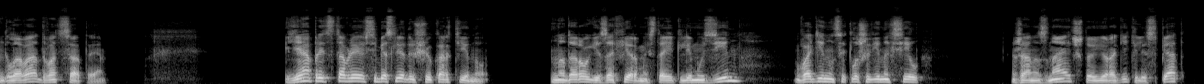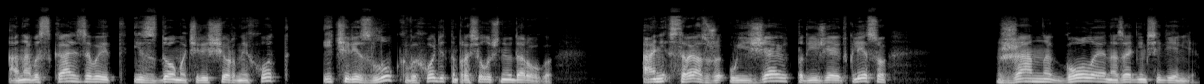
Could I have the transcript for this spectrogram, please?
Глава 20. Я представляю себе следующую картину. На дороге за фермой стоит лимузин в 11 лошадиных сил. Жанна знает, что ее родители спят. Она выскальзывает из дома через черный ход и через луг выходит на проселочную дорогу. Они сразу же уезжают, подъезжают к лесу. Жанна голая на заднем сиденье.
